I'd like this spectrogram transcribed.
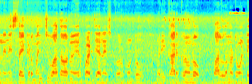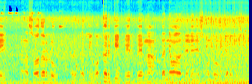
నేను ఇస్తా ఇక్కడ మంచి వాతావరణం ఏర్పాటు చేయాలనేసి కోరుకుంటూ మరి ఈ కార్యక్రమంలో పాల్గొన్నటువంటి మన సోదరులు మరి ప్రతి ఒక్కరికి పేరు పేరున ధన్యవాదాలు తెలియజేసుకుంటూ సెలవు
